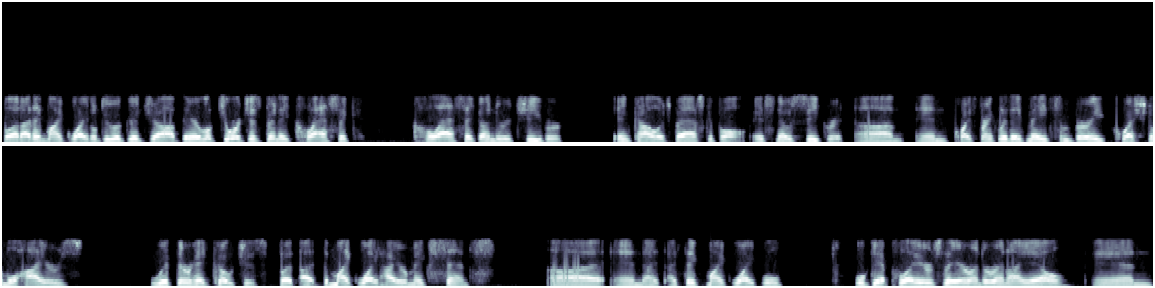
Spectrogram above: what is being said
but I think Mike White will do a good job there. Look, Georgia's been a classic, classic underachiever in college basketball. It's no secret, um, and quite frankly, they've made some very questionable hires with their head coaches. But uh, the Mike White hire makes sense, uh, and I, I think Mike White will will get players there under NIL, and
